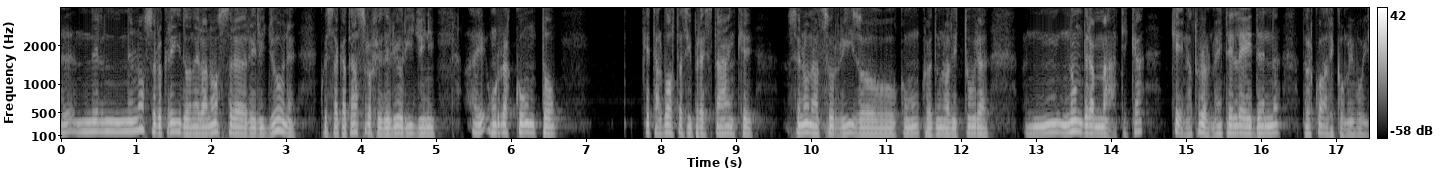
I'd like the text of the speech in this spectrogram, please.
Eh, nel, nel, nostro credo, nella nostra religione, questa catastrofe delle origini è un racconto che talvolta si presta anche, se non al sorriso, comunque ad una lettura non drammatica, che naturalmente è l'Eden, quale, voi,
